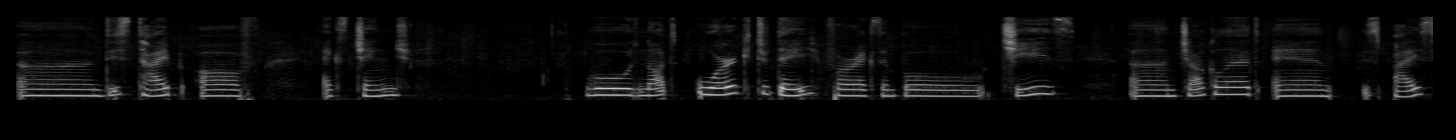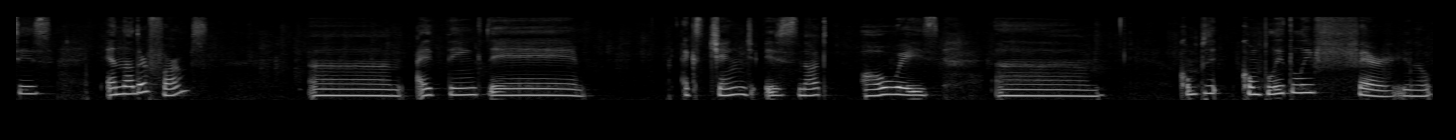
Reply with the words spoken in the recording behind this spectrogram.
uh, this type of exchange would not work today. For example, cheese and chocolate and spices and other forms. Um, I think the exchange is not always um, complete, completely fair, you know.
